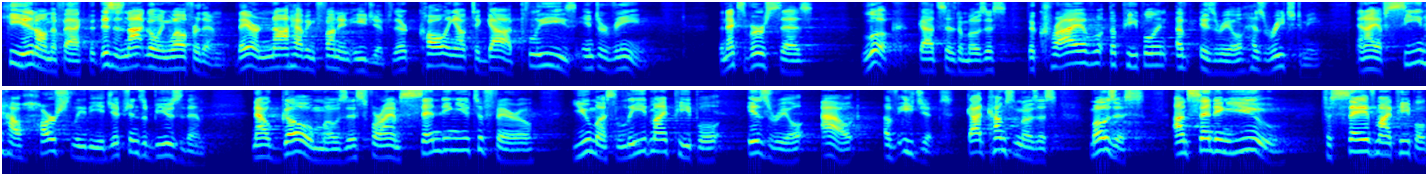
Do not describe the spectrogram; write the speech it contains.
key in on the fact that this is not going well for them. They are not having fun in Egypt. They're calling out to God, please intervene. The next verse says, Look, God says to Moses, the cry of the people of Israel has reached me, and I have seen how harshly the Egyptians abuse them. Now go, Moses, for I am sending you to Pharaoh you must lead my people, Israel, out of Egypt. God comes to Moses Moses, I'm sending you to save my people.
